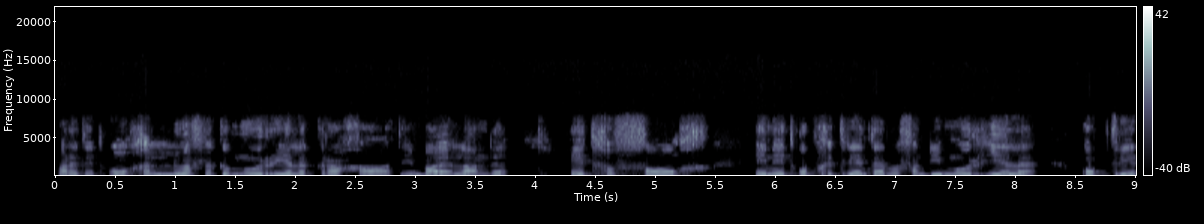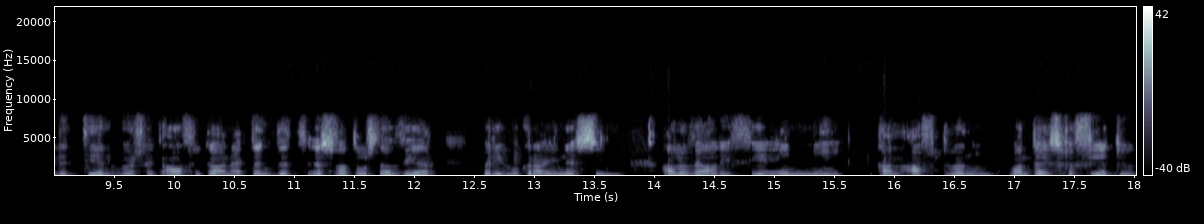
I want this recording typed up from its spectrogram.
maar dit het, het ongelooflike morele krag gehad en baie lande het gevolg en het opgetree in terme van die morele optrede teenoor Suid-Afrika en ek dink dit is wat ons nou weer by die Oekraïne sien. Alhoewel die VN nie kan afdwing want hy's geveto,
